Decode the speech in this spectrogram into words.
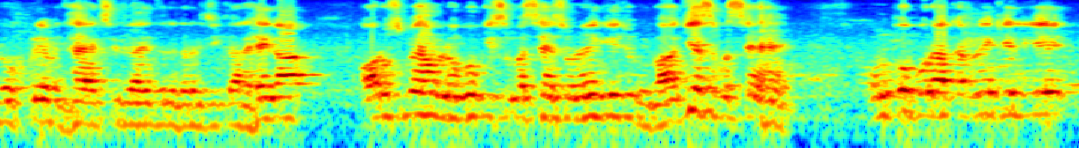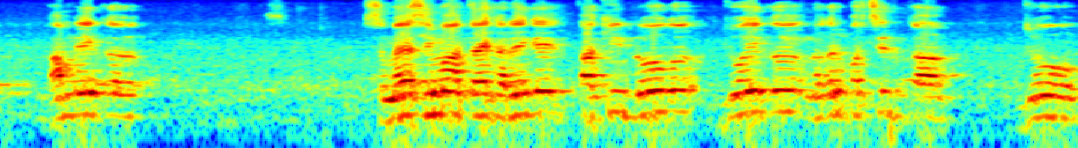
लोकप्रिय विधायक श्री राजेंद्र गर्ग जी का रहेगा। और उसमें हम लोगों की समस्याएँ सुनेंगे, जो विभागीय समस्याएँ हैं, उनको पूरा करने के लिए हम एक समय सीमा तय करेंगे, ताकि लोग जो एक नगर परिषद का जो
